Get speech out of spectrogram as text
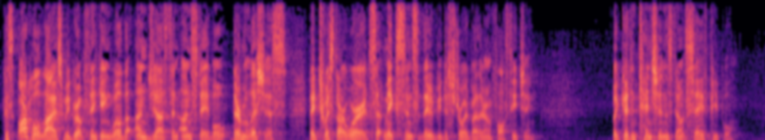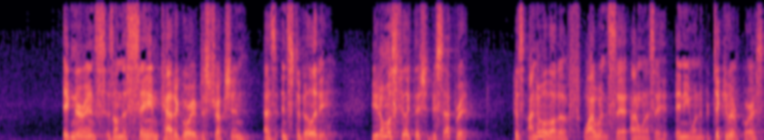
Because our whole lives, we grew up thinking, well, the unjust and unstable, they're malicious. They twist our words, so it makes sense that they would be destroyed by their own false teaching. But good intentions don't save people. Ignorance is on the same category of destruction as instability. You'd almost feel like they should be separate. Because I know a lot of, well, I wouldn't say I don't want to say anyone in particular, of course,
